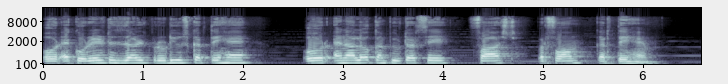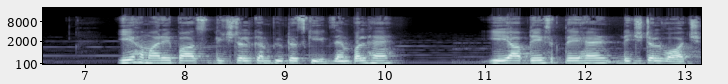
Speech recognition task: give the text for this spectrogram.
और एकोरेट रिज़ल्ट प्रोड्यूस करते हैं और एनालॉग कंप्यूटर से फास्ट परफॉर्म करते हैं। ये हमारे पास डिजिटल कंप्यूटर्स की एग्जांपल हैं। ये आप देख सकते हैं डिजिटल वॉच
